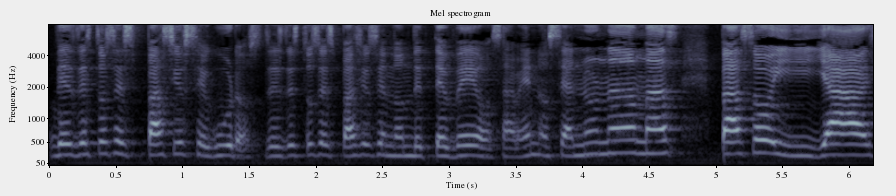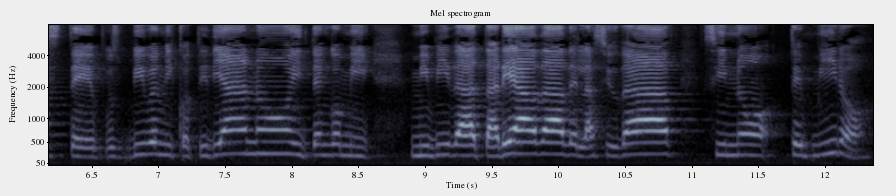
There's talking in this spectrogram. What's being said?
desde estos espacios seguros, desde estos espacios en donde te veo, ¿saben? O sea, no nada más paso y ya, este, pues vivo en mi cotidiano y tengo mi, mi vida tareada de la ciudad, sino te miro.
